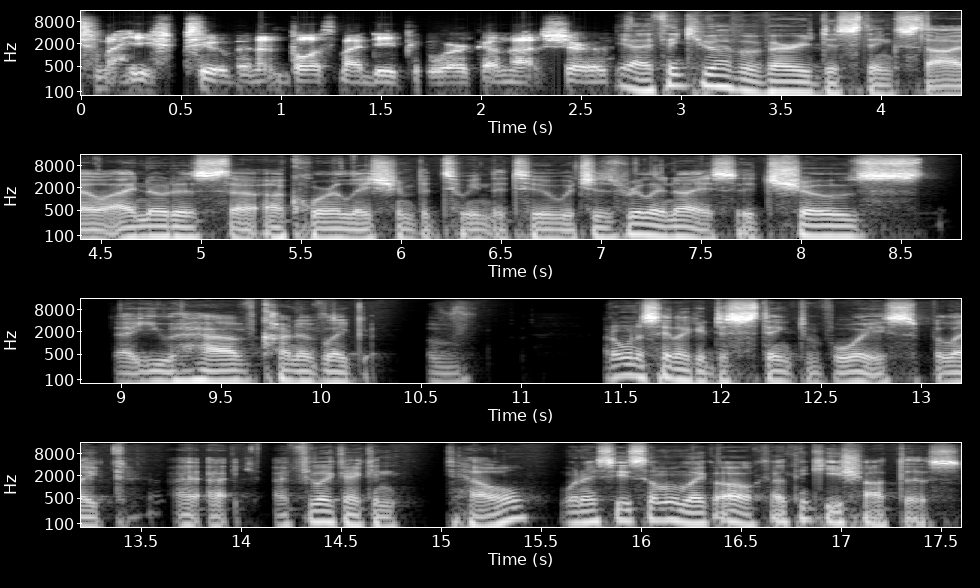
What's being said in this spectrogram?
to my YouTube and both my DP work. I'm not sure. Yeah, I think you have a very distinct style. I notice a, a correlation between the two, which is really nice. It shows that you have kind of like a, I don't want to say like a distinct voice, but like I, I, I feel like I can tell when I see someone like, oh, I think he shot this,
